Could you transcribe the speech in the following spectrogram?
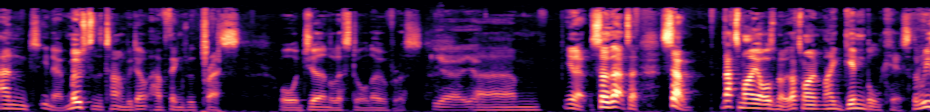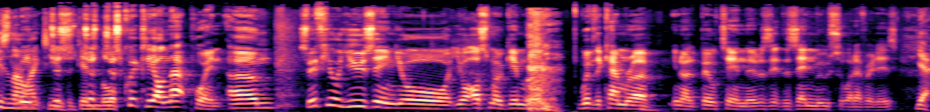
And you know most of the time we don't have things with press or journalists all over us. Yeah, yeah. Um, you know, so that's a so that's my Osmo. That's my, my gimbal kit. The reason I, I mean, like to just, use the gimbal. just quickly on that point. Um, so if you're using your your Osmo gimbal with the camera, you know, built in, was it the Zenmuse or whatever it is? Yeah.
